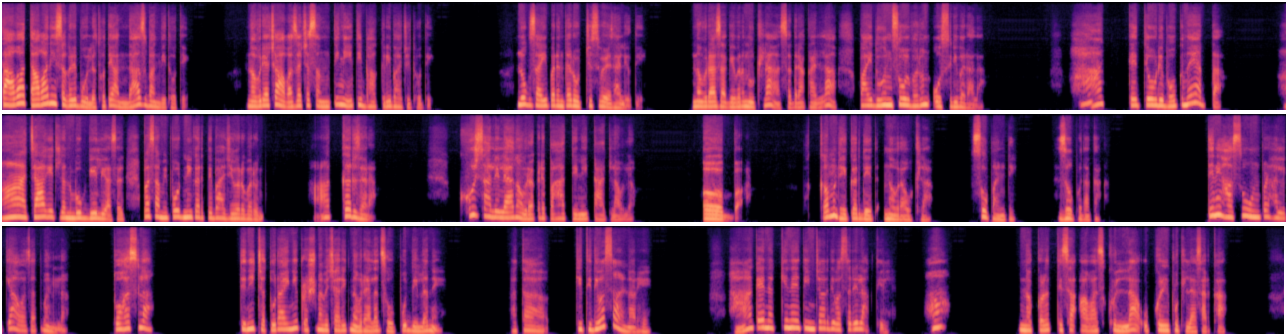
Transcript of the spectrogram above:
तावा तावानी सगळे बोलत होते अंदाज बांधित होते. नवऱ्याच्या आवाजाच्या संगतीने ती भाकरी भाजीत होती. लोक जाईपर्यंत रोजचीच वेळ झाली होती. नवरा जागेवरून उठला सदरा काढला पाय धुवून सूळ भरून ओसरीवर आला. हा? काही तेवढी भूक नाही आता हा चहा घेतल्यानं भूक गेली असेल. बस आम्ही फोडणी करते भाजीवर भरून. हा कर जरा. खुश झालेल्या नवऱ्याकडे पाहत तिने ताट लावलं. अब्बा कम ढेकर देत नवरा उठला. सूप आणते झोपू नका. तिने हसून पण हलक्या आवाजात म्हणलं तो हसला. तिने चतुराईने प्रश्न विचारित नवऱ्याला झोपू दिलं नाही. आता किती दिवस चालणार हे? हा काही नक्की नाही तीन चार दिवस तरी लागतील. हा? नकळत तिचा आवाज खुल्ला उकळी फुटल्यासारखा.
